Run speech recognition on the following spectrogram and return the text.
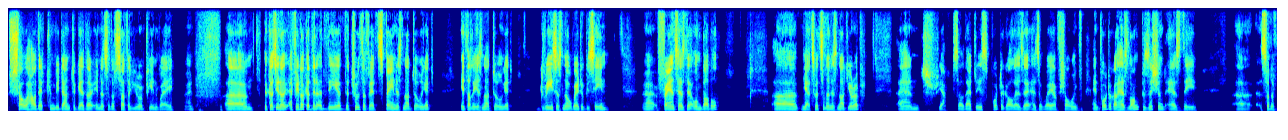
show how that can be done together in a sort of southern European way, right? Um, because you know, if you look at the the the truth of it, Spain is not doing it, Italy is not doing it, Greece is nowhere to be seen, uh, France has their own bubble. Uh, yeah, Switzerland is not Europe, and yeah, so that is Portugal as a as a way of showing. And Portugal has long positioned as the uh, sort of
